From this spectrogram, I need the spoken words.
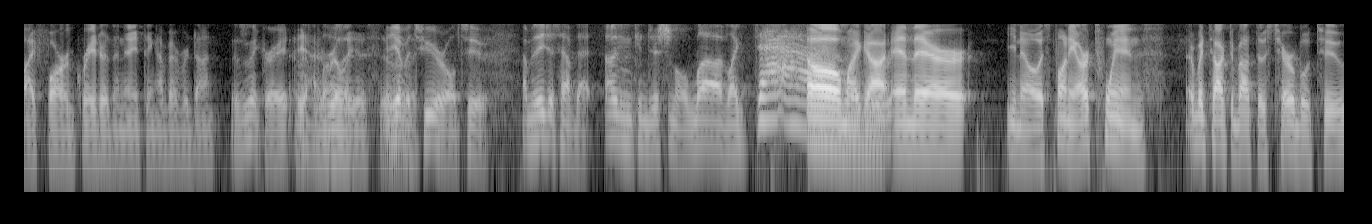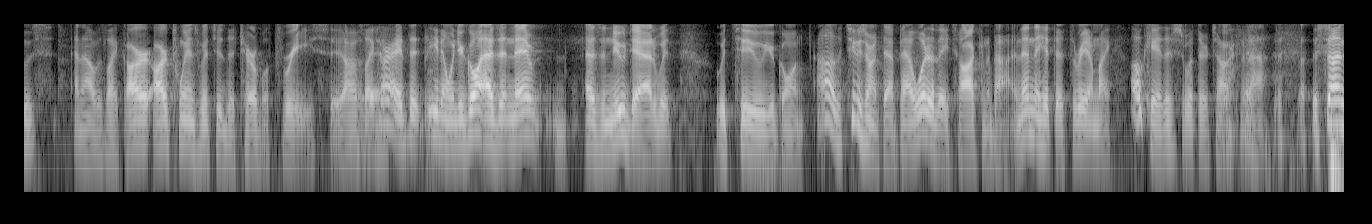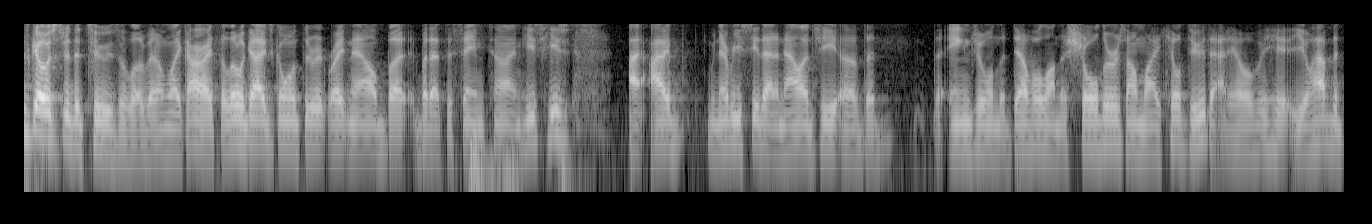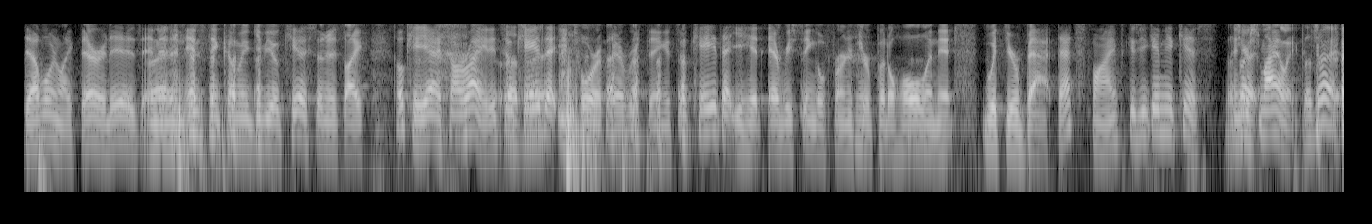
by far greater than anything I've ever done. Isn't it great? Yeah, it really is. It you have a two-year-old too. I mean, they just have that unconditional love, like dad. Oh my God! And they're, you know, it's funny. Our twins. Everybody talked about those terrible twos, and I was like, our, our twins went through the terrible threes. I was oh, like, all right, the, you know, when you're going as a as a new dad with with two, you're going, oh, the twos aren't that bad. What are they talking about? And then they hit the three. I'm like, okay, this is what they're talking about. the sons goes through the twos a little bit. I'm like, all right, the little guy's going through it right now, but but at the same time, he's he's, I, I whenever you see that analogy of the the angel and the devil on the shoulders. I'm like, he'll do that. He'll he, you'll have the devil and like, there it is, and then Right. an instant come and give you a kiss, and it's like, okay, yeah, it's all right. It's That's okay right. that you tore up everything. It's okay that you hit every single furniture, put a hole in it with your bat. That's fine because you gave me a kiss That's and you're smiling. That's right.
